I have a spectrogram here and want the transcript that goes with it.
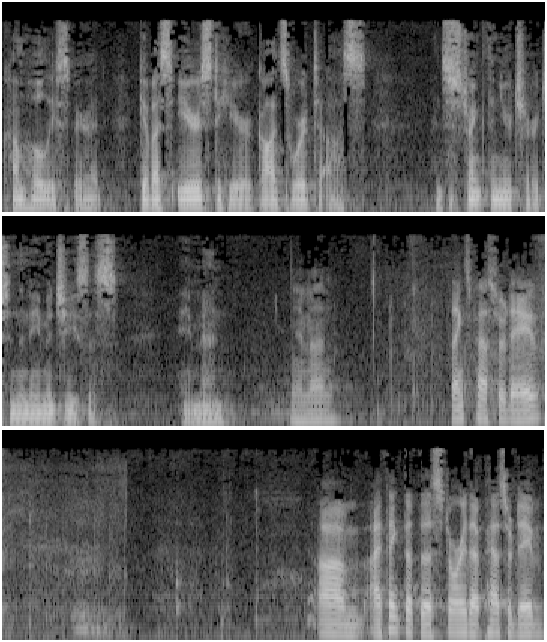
Come Holy Spirit, give us ears to hear God's word to us and strengthen your church in the name of Jesus. Amen. Amen. Thanks, Pastor Dave. Um, I think that the story that Pastor Dave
